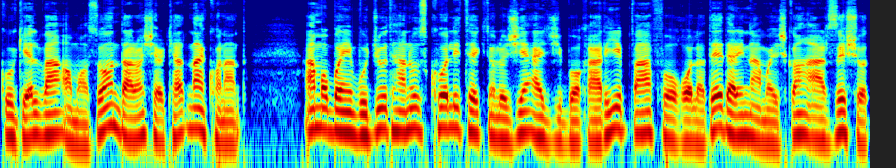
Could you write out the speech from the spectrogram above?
گوگل و آمازون در آن شرکت نکنند. اما با این وجود هنوز کلی تکنولوژی عجیب و غریب و فوق‌العاده در این نمایشگاه عرضه شد.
